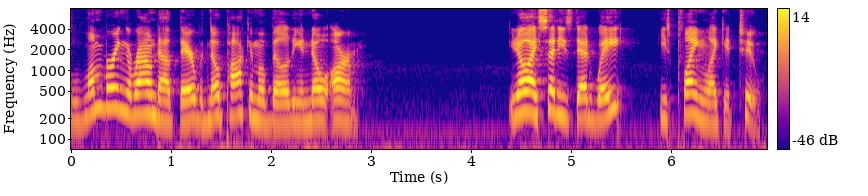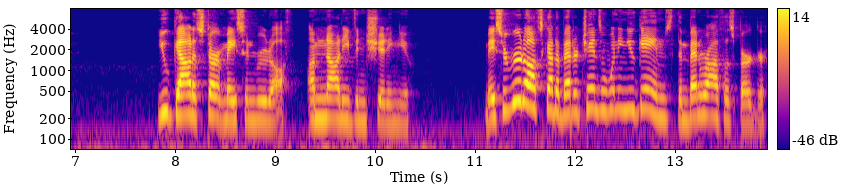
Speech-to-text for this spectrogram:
lumbering around out there with no pocket mobility and no arm. You know, I said he's dead weight. He's playing like it too. You gotta start Mason Rudolph. I'm not even shitting you. Mason Rudolph's got a better chance of winning you games than Ben Roethlisberger.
